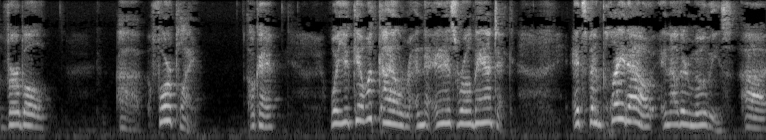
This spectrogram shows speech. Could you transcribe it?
verbal uh, foreplay. Okay? What you get with Kylo, and, and it's romantic. It's been played out in other movies. Uh,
